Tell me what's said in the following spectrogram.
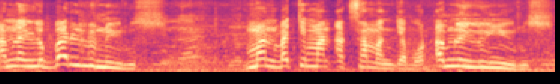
am nañ lu bari lu nuy rus. Man ba ci man ak sama njaboot am nañ lu ñuy rus.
